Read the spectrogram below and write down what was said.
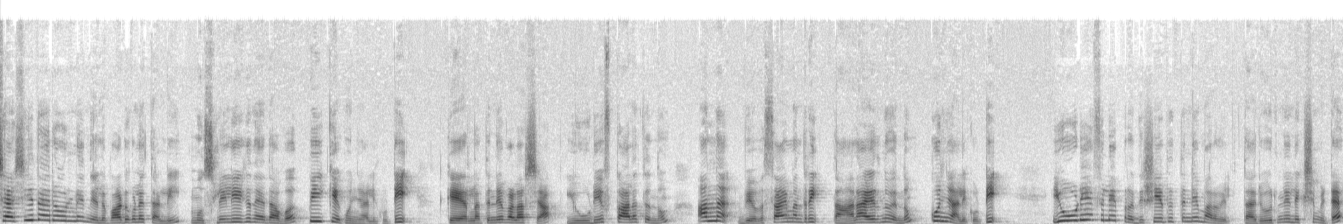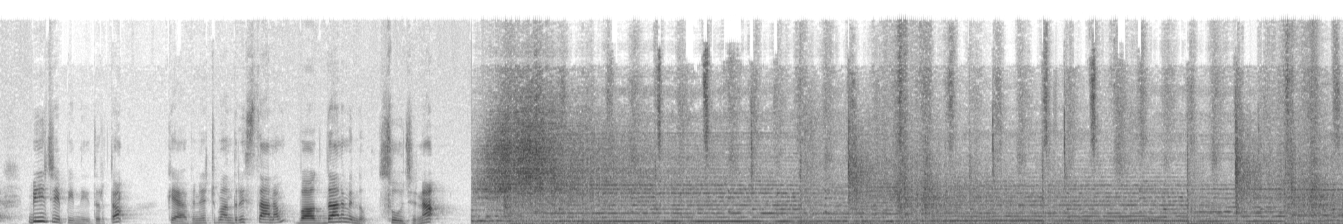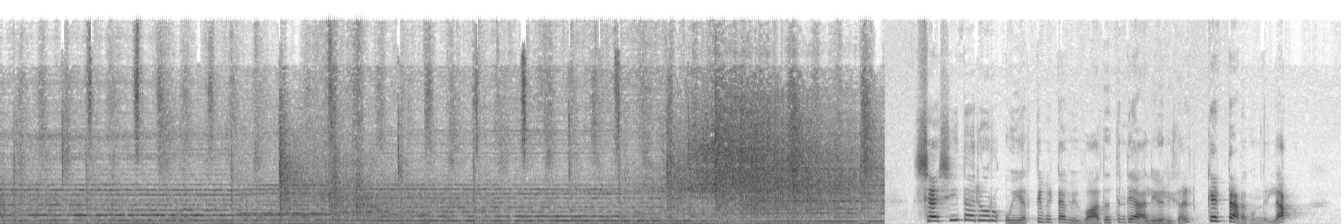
ശശി തരൂരിന്റെ നിലപാടുകളെ തള്ളി മുസ്ലിം ലീഗ് നേതാവ് പി കെ കുഞ്ഞാലിക്കുട്ടി. കേരളത്തിന്റെ വളർച്ച യു ഡി എഫ് കാലത്തെന്നും അന്ന് വ്യവസായ മന്ത്രി താനായിരുന്നുവെന്നും കുഞ്ഞാലിക്കുട്ടി. യു ഡി എഫിലെ പ്രതിഷേധത്തിന്റെ മറവിൽ തരൂരിനെ ലക്ഷ്യമിട്ട് ബി ജെ പി നേതൃത്വം. ക്യാബിനറ്റ് മന്ത്രി സ്ഥാനം വാഗ്ദാനമെന്നും സൂചന. ഉയർത്തിവിട്ട വിവാദത്തിന്റെ അലയൊലികൾ കെട്ടടങ്ങുന്നില്ല.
